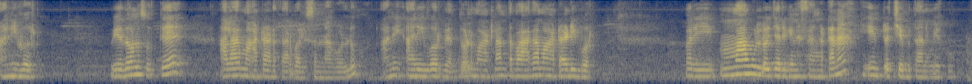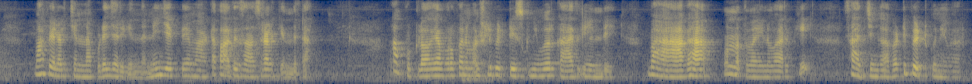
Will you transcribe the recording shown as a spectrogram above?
అనేవారు. వేదోళ్ళని సుత్తే అలా మాట్లాడతారు వలసున్న వాళ్ళు అని అనేవారు. పెద్దోళ్ళు మాటలు అంత బాగా మాట్లాడేవారు. మరి మా ఊళ్ళో జరిగిన సంఘటన ఏంటో చెబుతాను మీకు. మా పిల్లలు చిన్నప్పుడే జరిగిందండి. నేను చెప్పే మాట పాతిక సంవత్సరాల కిందట. అప్పట్లో ఎవరు పని మనుషులు పెట్టేసుకునేవారు కాదులేండి. బాగా ఉన్నతమైన వారికి సాధ్యం కాబట్టి పెట్టుకునేవారు.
